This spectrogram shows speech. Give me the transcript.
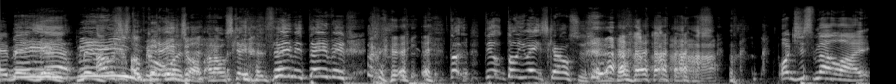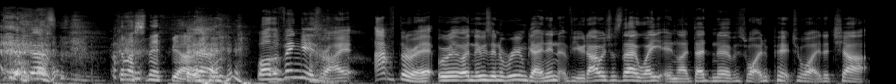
hand. me, Yeah, me, I was just on I've my day job and I was scared. David, David, don't, don't- don't you hate Scousers? what do you smell like? Can I sniff you? Well, the thing is, right, after it, when he was in a room getting interviewed, I was just there waiting, like dead nervous, wanted a picture, wanted a chat.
